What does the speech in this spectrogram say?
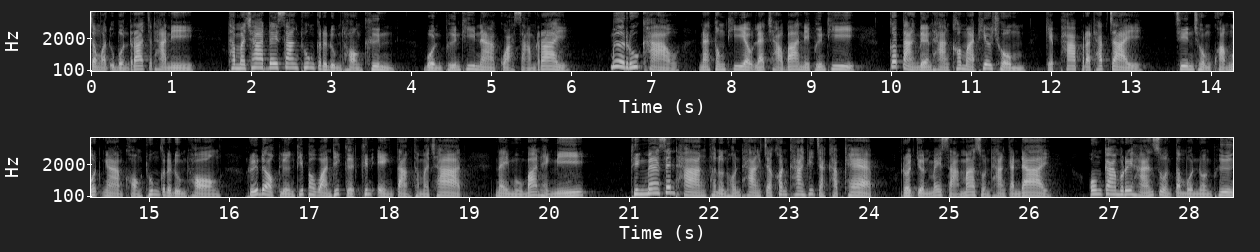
จังหวัดอุบลราชธานี ธรรมชาติได้สร้างทุ่งกระดุมทองขึ้น บนพื้นที่นากว่า 3 ไร่ เมื่อรู้ข่าวนักท่องเที่ยวและชาวบ้านในพื้นที่ ก็ต่างเดินทางเข้ามาเที่ยวชม เก็บภาพประทับใจ ชื่นชมความงดงามของทุ่งกระดุมทอง หรือดอกเหลืองทิพวรรณที่เกิดขึ้นเองตามธรรมชาติ ในหมู่บ้านแห่งนี้ ถึงแม้เส้นทางถนนหนทางจะค่อนข้างที่จะคับแคบ รถยนต์ไม่สามารถสวนทางกันได้ องค์การบริหารส่วนตำบลโนนพึ่ง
